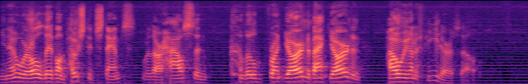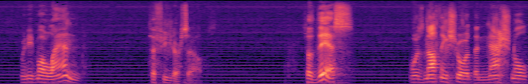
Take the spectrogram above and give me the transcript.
You know, we all live on postage stamps with our house and a little front yard and a backyard, and how are we going to feed ourselves? We need more land to feed ourselves. So this was nothing short than national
